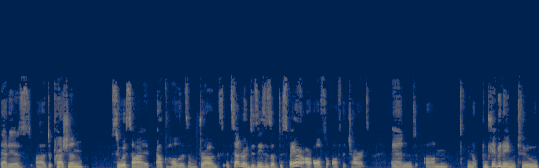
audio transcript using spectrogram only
that is uh, depression, suicide, alcoholism, drugs, etc., diseases of despair are also off the charts, and um, you know contributing to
